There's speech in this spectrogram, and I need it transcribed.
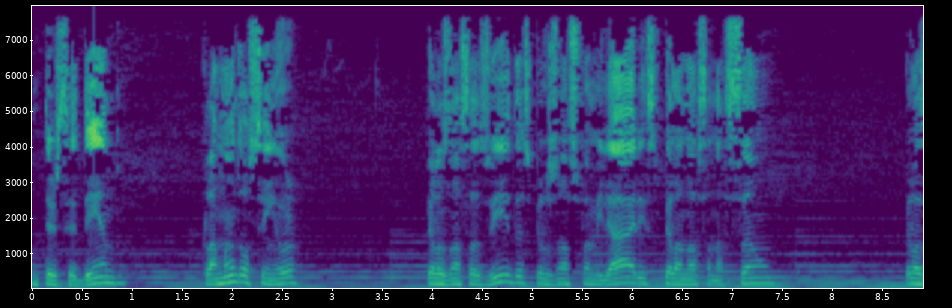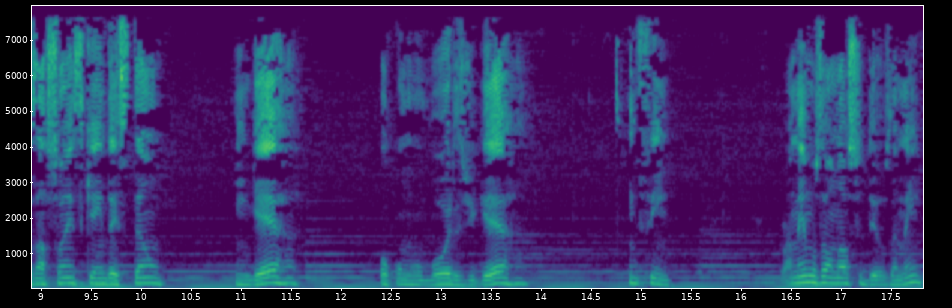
intercedendo, clamando ao Senhor pelas nossas vidas, pelos nossos familiares, pela nossa nação, pelas nações que ainda estão em guerra ou com rumores de guerra. Enfim, clamemos ao nosso Deus, amém?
